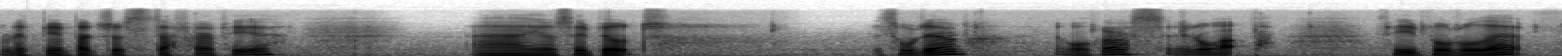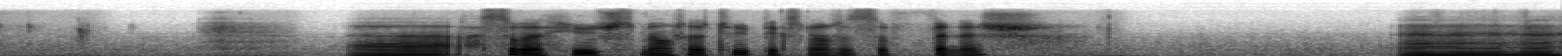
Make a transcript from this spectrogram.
left me a bunch of stuff up here. Uh, he also built this all down, all across, and all up. So he built all that. Uh, I still got a huge smelter, two big smelters to finish. Uh, I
